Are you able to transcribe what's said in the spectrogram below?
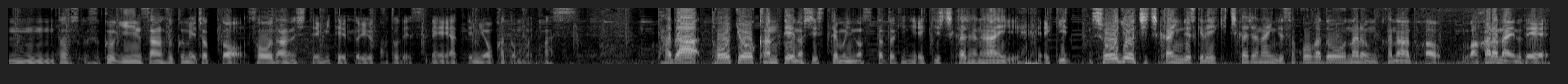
うんと、副銀さん含めちょっと相談してみてということですね。やってみようかと思います。ただ、東京官邸のシステムに載せた時に駅地下じゃない、駅、商業地近いんですけど駅地下じゃないんでそこがどうなるんかなとかわからないので、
